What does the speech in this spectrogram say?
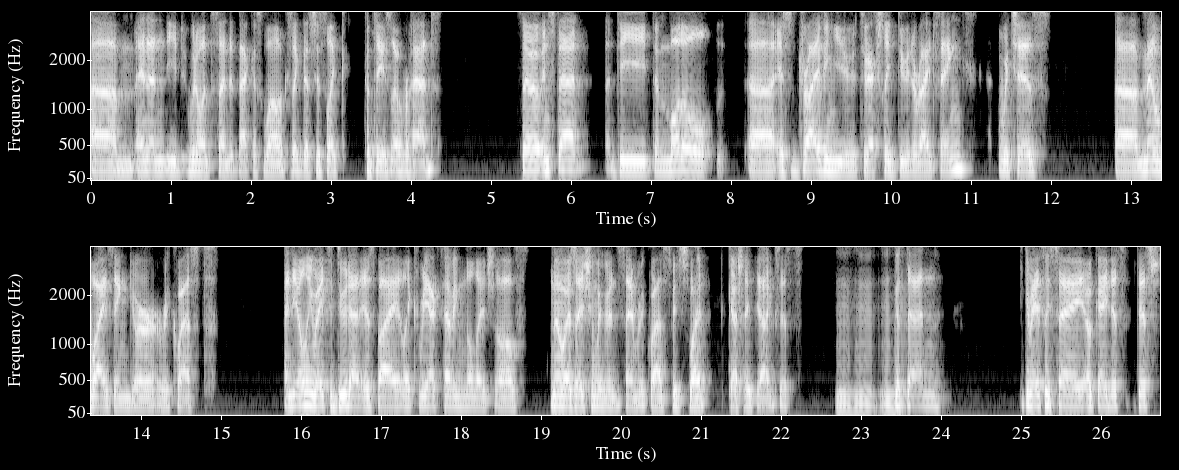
Um, and then you we don't want to send it back as well because like that's just like continuous overhead. So instead, the the model uh, is driving you to actually do the right thing, which is uh, memoizing your request and the only way to do that is by like React having knowledge of memoization within the same request, which is why Cache API exists. Because mm-hmm, mm-hmm. then you can basically say, okay, this this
